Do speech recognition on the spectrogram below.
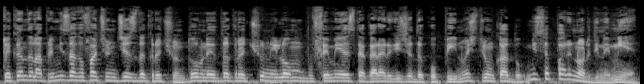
plecând de la premisa că faci un gest de Crăciun. Domne, de Crăciun îi luăm femeia astea care are grijă de copiii noștri un cadou. Mi se pare în ordine, mie.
